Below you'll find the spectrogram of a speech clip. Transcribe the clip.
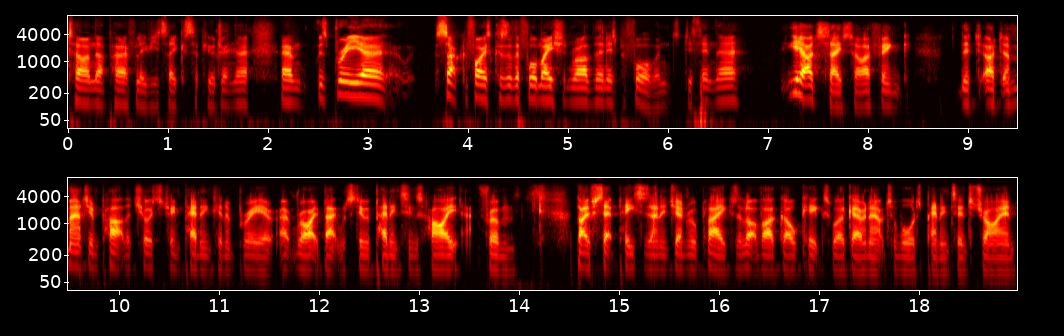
timed that perfectly. If you take a sip of your drink there, um, was Bree uh, sacrificed because of the formation rather than his performance? Do you think there? Yeah, I'd say so. I think that I'd imagine part of the choice between Pennington and Bree at at right back was to do with Pennington's height from both set pieces and in general play, because a lot of our goal kicks were going out towards Pennington to try and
